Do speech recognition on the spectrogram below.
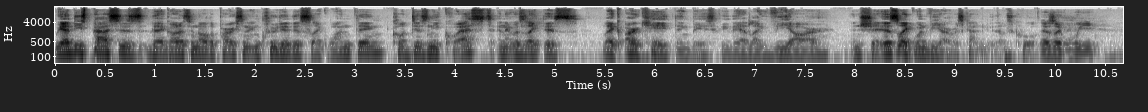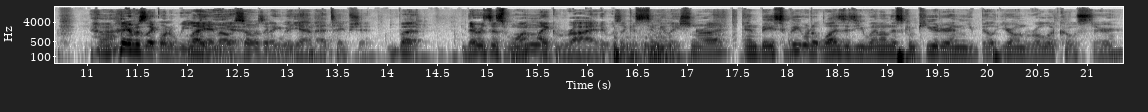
we had these passes that got us in all the parks, and it included this like one thing called Disney Quest, and it was like this like arcade thing basically. They had like VR and shit. It was like when VR was kind of new. That was cool. It was like Wii. Huh? It was like when Wii like, came yeah, out, so it was like, Wii. yeah, that type shit. But there was this one like ride. It was like a simulation ride, and basically what it was is you went on this computer and you built your own roller coaster,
